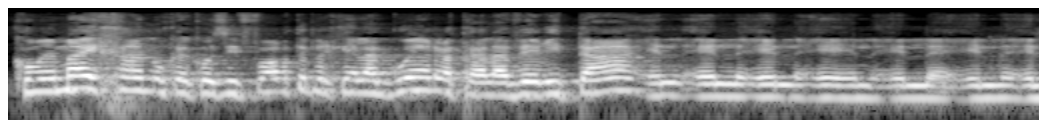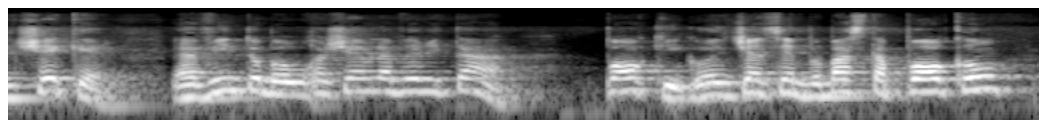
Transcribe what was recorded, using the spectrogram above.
come mai Hanukkah è così forte? Perché è la guerra tra la verità e il shaker. E ha vinto Baruch Hashem la verità. Pochi, come diciamo sempre, basta poco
